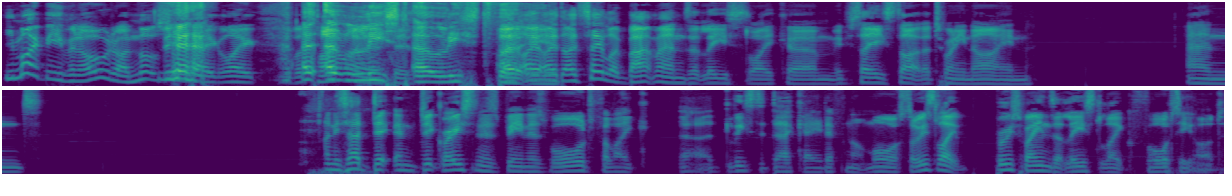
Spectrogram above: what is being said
You might be even older. I'm not sure. Yeah. Like, like At, at timeline of this least, at least thirty. I, I'd, I'd say like Batman's at least like um if you say he started at 29, and and he's had Dick and Dick Grayson has been his ward for like uh, at least a decade, if not more. So he's like Bruce Wayne's at least like 40 odd.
